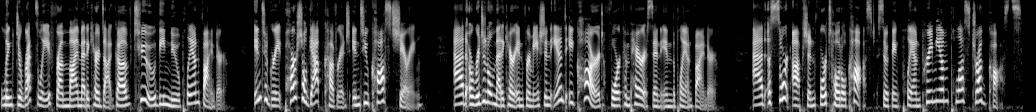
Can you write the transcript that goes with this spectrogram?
link directly from mymedicare.gov to the new Plan Finder, integrate partial gap coverage into cost sharing, add original Medicare information and a card for comparison in the Plan Finder Add a sort option for total cost, so think plan premium plus drug costs.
